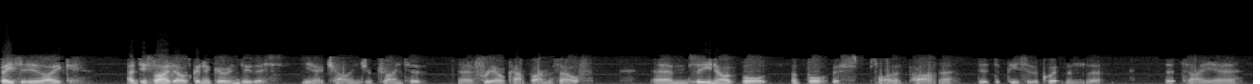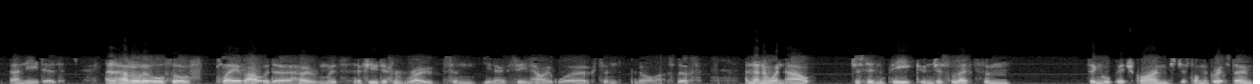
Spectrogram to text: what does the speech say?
basically like I decided I was going to go and do this, you know, challenge of trying to uh, free El Cap by myself. Um, so you know, I bought I bought this silent partner, the, the piece of equipment that that I uh, I needed, and I had a little sort of play about with it at home with a few different ropes and you know seeing how it worked and, and all that stuff. And then I went out just in the peak and just led some single pitch climbs just on the gritstone.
